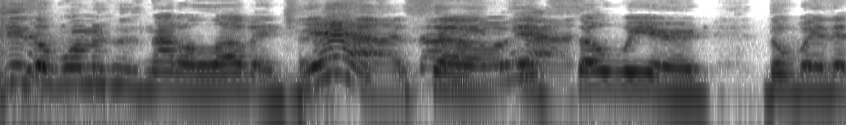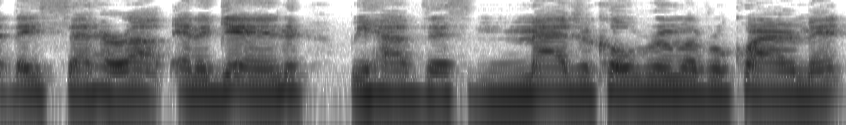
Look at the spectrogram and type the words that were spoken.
she's a woman who's not a love interest. Yeah, I So mean, yeah. it's so weird the way that they set her up. And again, we have this magical room of requirement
